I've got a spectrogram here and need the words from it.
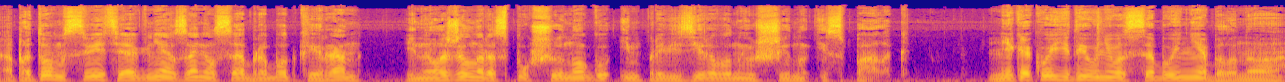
а потом в свете огня занялся обработкой ран и наложил на распухшую ногу импровизированную шину из палок. Никакой еды у него с собой не было, но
